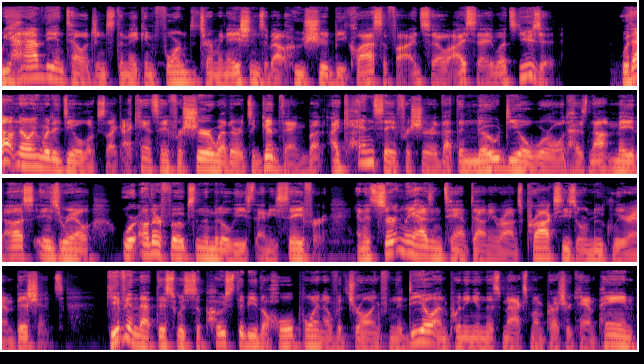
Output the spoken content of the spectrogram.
We have the intelligence to make informed determinations about who should be classified, so I say let's use it. Without knowing what a deal looks like, I can't say for sure whether it's a good thing, but I can say for sure that the no deal world has not made us, Israel, or other folks in the Middle East any safer, and it certainly hasn't tamped down Iran's proxies or nuclear ambitions. Given that this was supposed to be the whole point of withdrawing from the deal and putting in this maximum pressure campaign,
